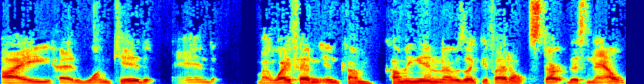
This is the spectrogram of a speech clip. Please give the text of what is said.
I had one kid and my wife had an income coming in and I was like, if I don't start this now,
